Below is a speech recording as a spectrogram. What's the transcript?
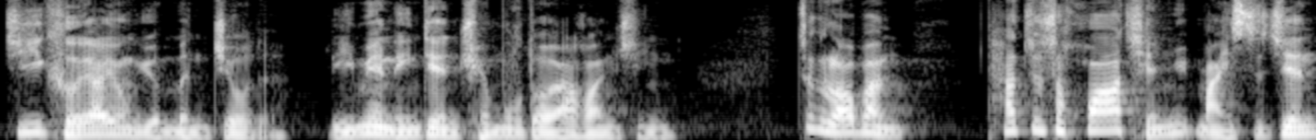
机壳要用原本旧的，里面零件全部都要换新。这个老板。他就是花钱买时间，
